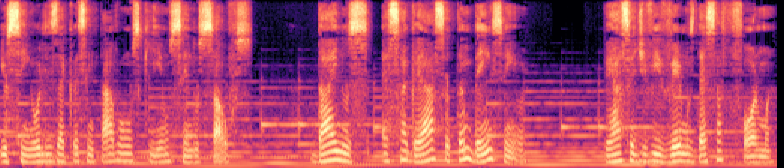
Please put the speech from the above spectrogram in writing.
e o Senhor lhes acrescentava os que iam sendo salvos. Dai-nos essa graça também, Senhor. Graça de vivermos dessa forma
